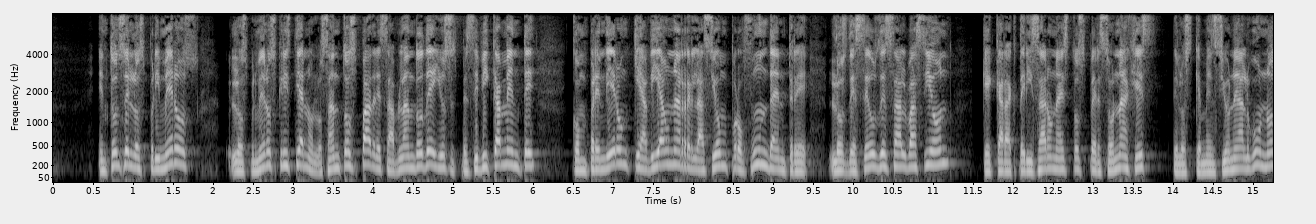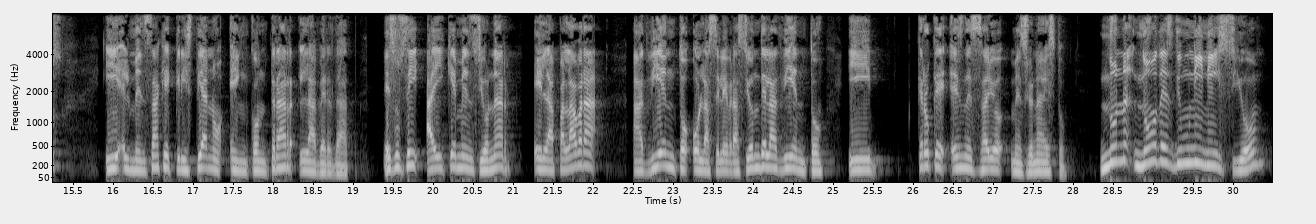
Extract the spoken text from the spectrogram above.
Entonces los primeros los primeros cristianos, los santos padres, hablando de ellos específicamente, comprendieron que había una relación profunda entre los deseos de salvación que caracterizaron a estos personajes, de los que mencioné algunos, y el mensaje cristiano, encontrar la verdad. Eso sí, hay que mencionar en la palabra adviento o la celebración del adviento, y creo que es necesario mencionar esto. No, no desde un inicio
